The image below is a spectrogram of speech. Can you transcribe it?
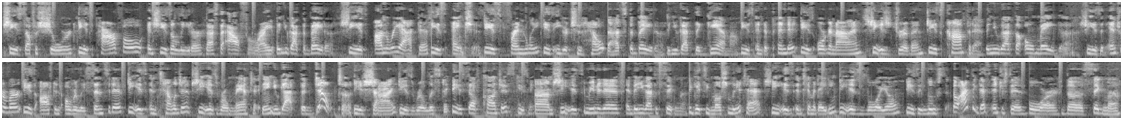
she is self assured, she is powerful, and she is a leader. That's the alpha, right? Then you got the beta. She is unreactive, she is anxious, she is friendly, she is eager to help. That's the beta. Then you got the gamma. She is independent, she is organized, she is driven, she is confident. Then you got the omega. She is an introvert, she is often overly sensitive, she is intelligent, she is romantic. Then you got the delta. She is shy, she is realistic, she is self-conscious, excuse me. Um, she is communicative, and then you got the sigma. She gets emotionally attached, she is intimidating, she is loyal, she's elusive. So I think that's interesting for the sigma,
